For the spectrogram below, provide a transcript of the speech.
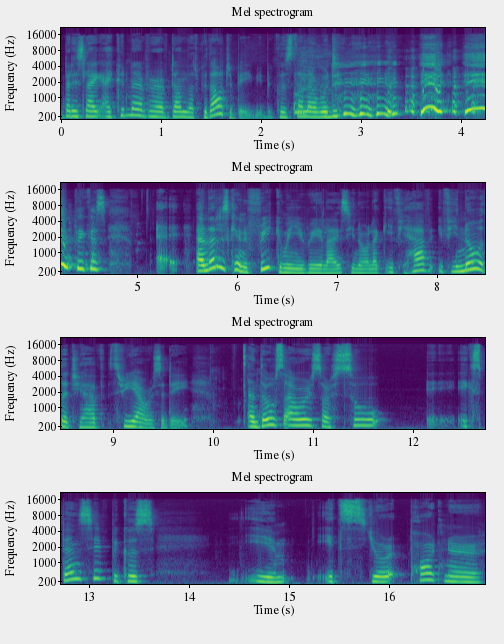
But it's like, I could never have done that without a baby because then I would, because and that is kind of freaky when you realize you know like if you have if you know that you have three hours a day and those hours are so e- expensive because um, it's your partner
